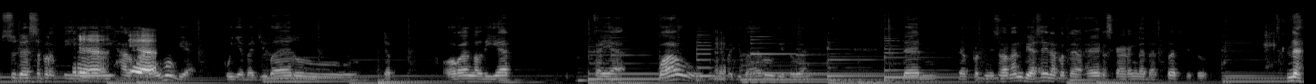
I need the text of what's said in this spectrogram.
sudah seperti yeah, hal yeah. umum ya punya baju baru orang ngelihat kayak wow punya baju baru gitu kan. Dan dapat misalkan biasanya dapat THR sekarang nggak dapat gitu. Nah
